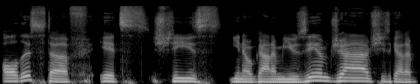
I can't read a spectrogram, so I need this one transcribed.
all this stuff, it's she's, you know, got a museum job, she's got a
